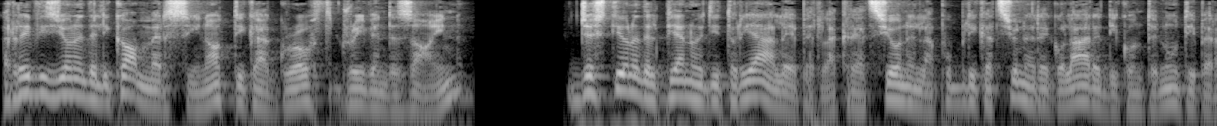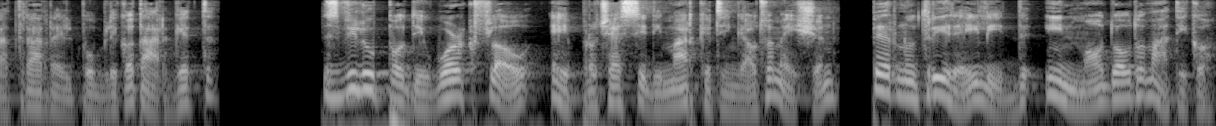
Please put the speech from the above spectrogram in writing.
revisione dell'e-commerce in ottica growth driven design, gestione del piano editoriale per la creazione e la pubblicazione regolare di contenuti per attrarre il pubblico target, sviluppo di workflow e processi di marketing automation per nutrire i lead in modo automatico.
